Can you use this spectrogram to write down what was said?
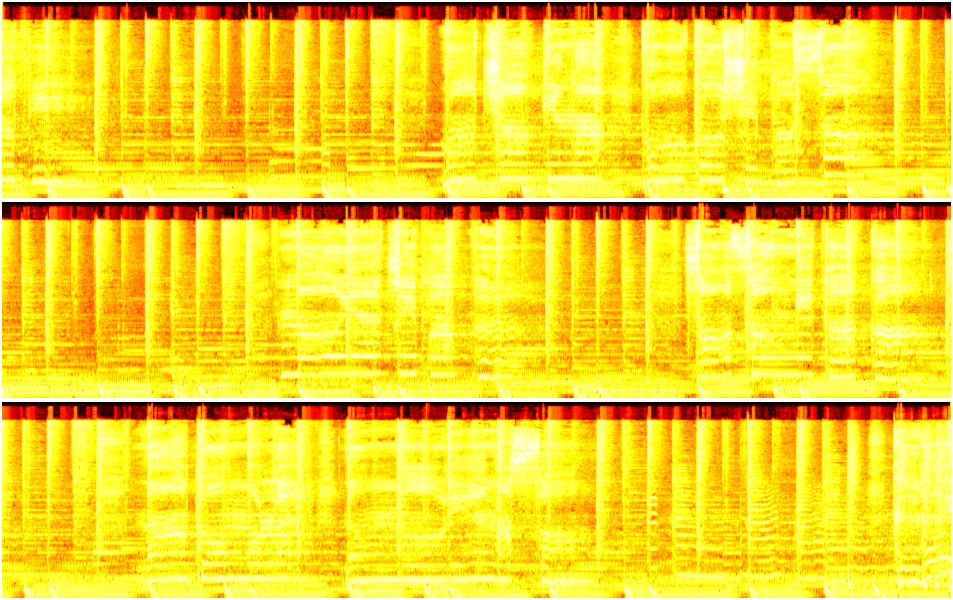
모습이 무척이나 보고 싶었어. 너의 집 앞을 서성이다가 나도 몰래 눈물이 났어. 그래.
